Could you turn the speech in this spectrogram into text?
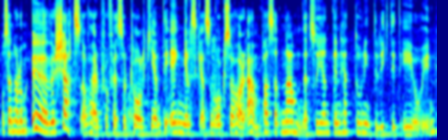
Och sen har de översatts av herr professor Tolkien till engelska som också har anpassat namnet så egentligen hette hon inte riktigt Eowyn.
